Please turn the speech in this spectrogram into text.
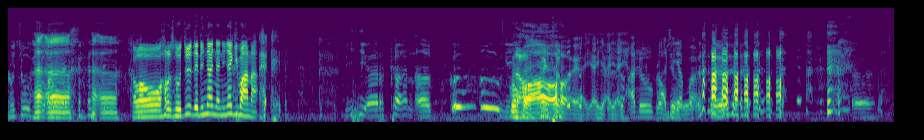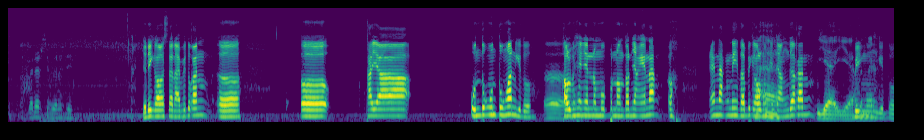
lucu gitu heeh. Kalau harus lucu jadinya nyanyinya gimana? Biarkan aku ku gitu. Nah, oh iya iya iya iya iya. Aduh, belum Aduh. siap, Pak. bener sih bener sih Jadi kalau stand up itu kan eh eh kayak untung-untungan gitu. Eh, Kalau misalnya nemu penonton yang enak, oh enak nih, tapi kalau Eh, misalnya enggak kan Iya iya. bingung bener. gitu.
